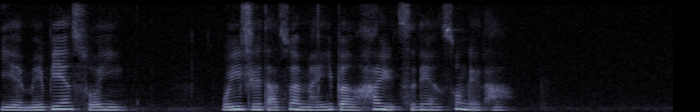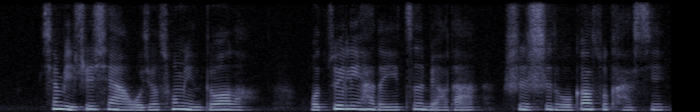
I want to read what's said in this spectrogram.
也没编索引。我一直打算买一本哈语词典送给他。相比之下，我就聪明多了。我最厉害的一次表达是试图告诉卡西，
